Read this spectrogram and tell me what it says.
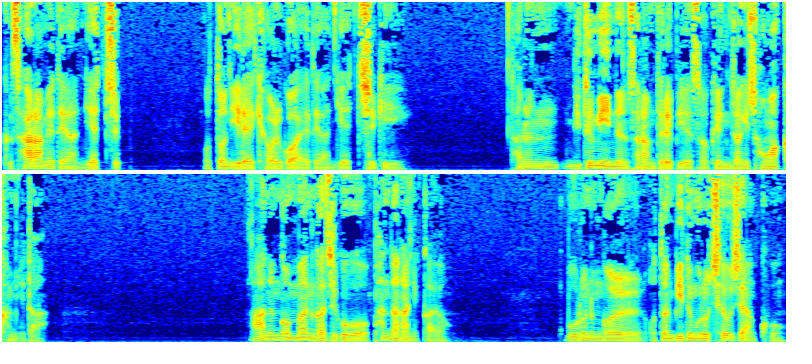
그 사람에 대한 예측, 어떤 일의 결과에 대한 예측이 다른 믿음이 있는 사람들에 비해서 굉장히 정확합니다. 아는 것만 가지고 판단하니까요. 모르는 걸 어떤 믿음으로 채우지 않고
